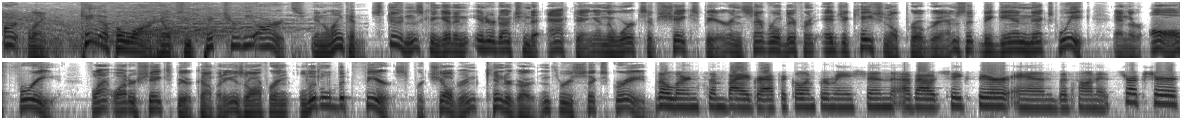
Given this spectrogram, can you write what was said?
ArtLink. KFOR helps you picture the arts in Lincoln. Students can get an introduction to acting and the works of Shakespeare in several different educational programs that begin next week, and they're all free. Flatwater Shakespeare Company is offering Little Bit Fierce for children kindergarten through sixth grade. They'll learn some biographical information about Shakespeare and the sonnet structure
